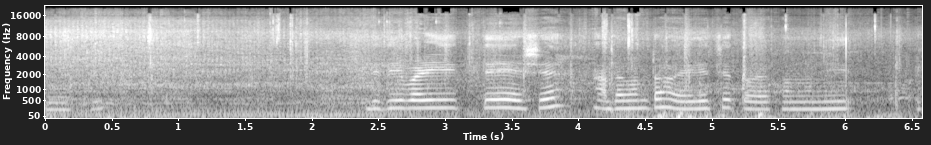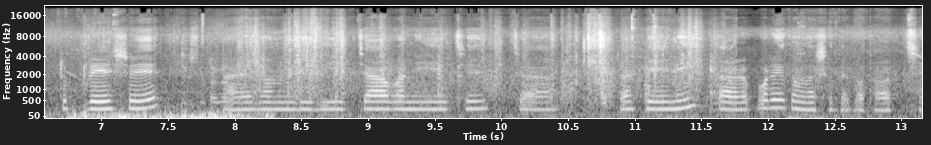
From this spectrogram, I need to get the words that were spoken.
নিয়েছি। দিদির বাড়িতে এসে আধা ঘণ্টা হয়ে গেছে, তো এখন আমি একটু ফ্রেশ হয়ে আর এখন দিদি চা বানিয়েছে, চাটা খেয়ে নিই, তারপরে তোমাদের সাথে কথা হচ্ছে।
